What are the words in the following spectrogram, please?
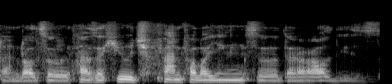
and also has a huge fan following. So there are all these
